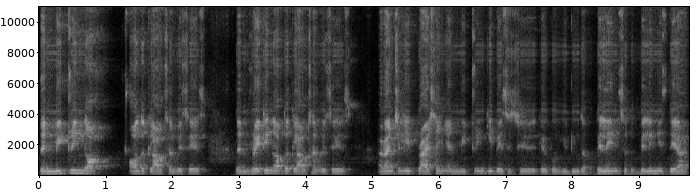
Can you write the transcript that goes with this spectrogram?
then metering of all the cloud services then rating of the cloud services eventually pricing and metering की basis के ऊपर you do the billing so the billing is there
